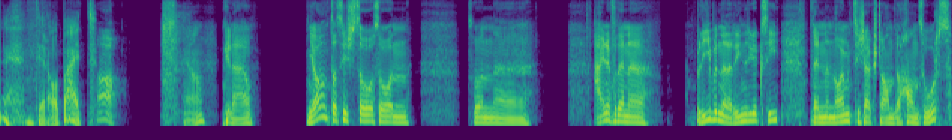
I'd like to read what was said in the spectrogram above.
der Arbeit. Ah, Ja. genau. Ja, das ist so, so ein, so ein äh, einer von diesen bleibenden Erinnerungen gewesen. Dann neulich ist auch gestanden Hans Urs.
